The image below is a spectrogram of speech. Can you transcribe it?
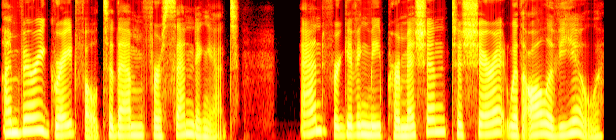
I'm very grateful to them for sending it and for giving me permission to share it with all of you.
